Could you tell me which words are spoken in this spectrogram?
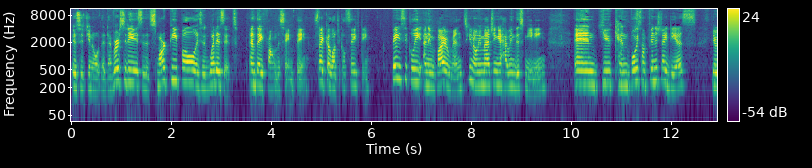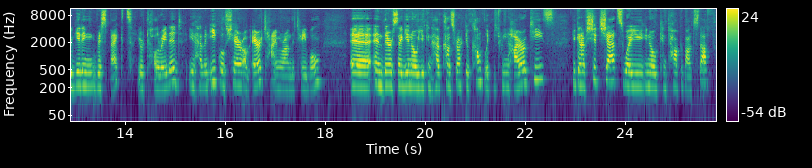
is it, you know, the diversity? Is it smart people? Is it what is it? And they found the same thing psychological safety. Basically, an environment, you know, imagine you're having this meeting and you can voice unfinished ideas, you're getting respect, you're tolerated, you have an equal share of airtime around the table. Uh, and there's a, you know, you can have constructive conflict between hierarchies. You can have chit chats where you, you know, can talk about stuff,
